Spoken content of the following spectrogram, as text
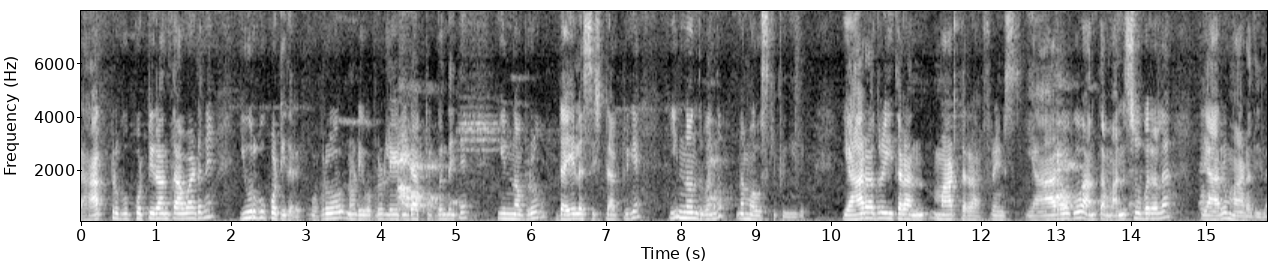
ಡಾಕ್ಟ್ರಿಗೂ ಕೊಟ್ಟಿರೋಂಥ ಅವಾರ್ಡನ್ನೇ ಇವ್ರಿಗೂ ಕೊಟ್ಟಿದ್ದಾರೆ. ಒಬ್ಬರು ನೋಡಿ ಒಬ್ಬರು ಲೇಡಿ ಡಾಕ್ಟ್ರಿಗೆ ಬಂದೈತೆ ಇನ್ನೊಬ್ಬರು ಡಯಾಲಿಸಿಸ್ ಡಾಕ್ಟ್ರಿಗೆ, ಇನ್ನೊಂದು ಬಂದು ನಮ್ಮ ಹೌಸ್ ಕೀಪಿಂಗಿಗೆ. ಯಾರಾದರೂ ಈ ಥರ ಮಾಡ್ತಾರ ಫ್ರೆಂಡ್ಸ್? ಯಾರಿಗೂ ಅಂಥ ಮನಸ್ಸು ಬರೋಲ್ಲ, ಯಾರೂ ಮಾಡೋದಿಲ್ಲ.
